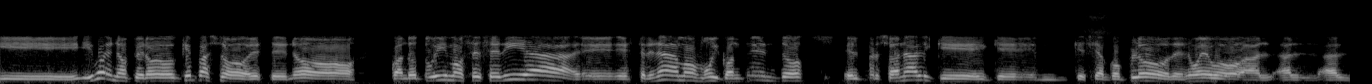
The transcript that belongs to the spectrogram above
y, bueno, pero ¿qué pasó? Este, no, cuando tuvimos ese día, eh, estrenamos muy contentos, el personal que, que, se acopló de nuevo al, al,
